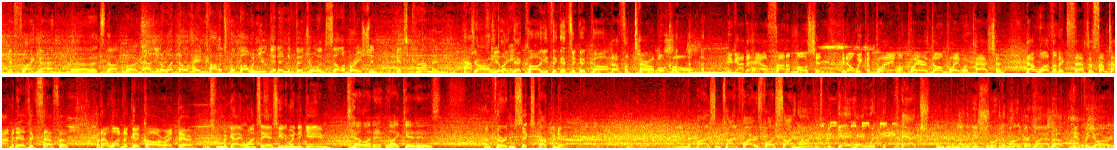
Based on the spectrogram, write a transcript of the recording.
They flagged that? Uh, that's not much. Now, you know what, though? Hey, in college football, when you get individual in celebration, it's coming. Have Charles, you like that call? You think that's a good call? That's a terrible call. you got to have some emotion. You know, we complain when players don't play with passion. That wasn't excessive. Sometimes it is excessive, but that wasn't a good call right there. It's from a guy who wants ASU to win the game. Telling it like it is. On third and six, Carpenter. And to buy some time, fires far sidelines. It's McGaha with the catch. I think he's short of the marker by about half a yard.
